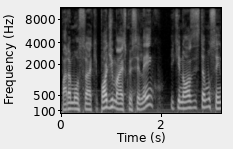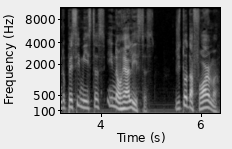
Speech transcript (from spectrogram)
para mostrar que pode mais com esse elenco e que nós estamos sendo pessimistas e não realistas. De toda forma,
